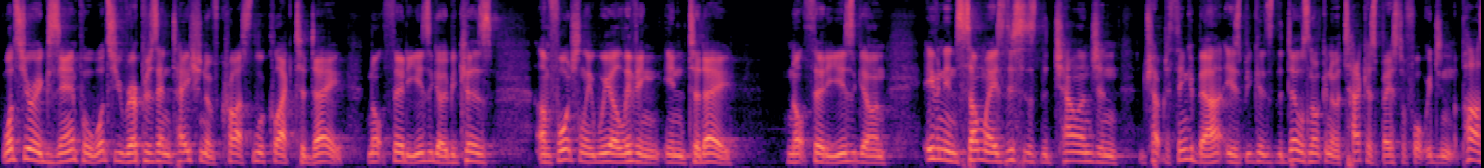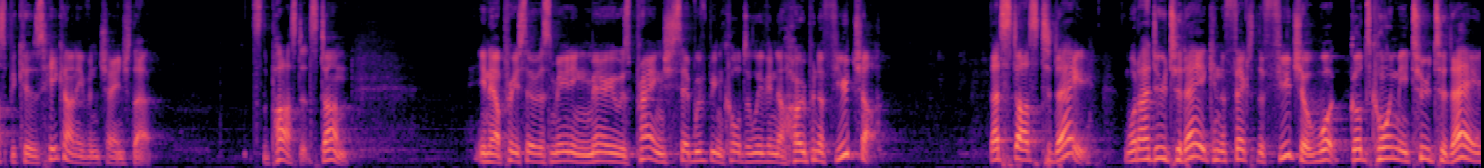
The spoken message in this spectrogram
What's your example? What's your representation of Christ look like today, not 30 years ago? Because unfortunately, we are living in today, not 30 years ago. And even in some ways, this is the challenge and trap to think about is because the devil's not going to attack us based off what we did in the past because he can't even change that. It's the past, it's done. In our pre service meeting, Mary was praying. She said, We've been called to live in a hope and a future. That starts today. What I do today can affect the future. What God's calling me to today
